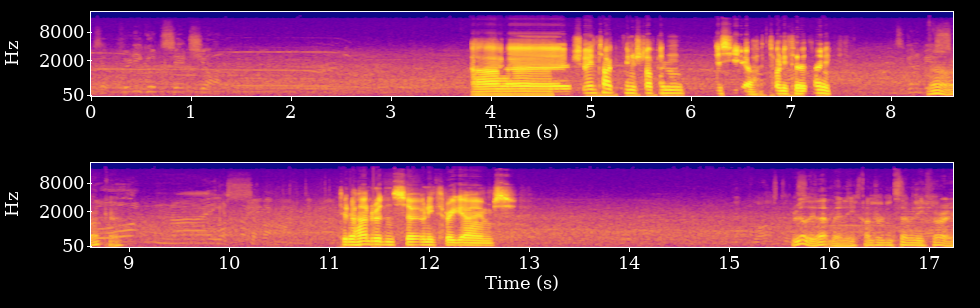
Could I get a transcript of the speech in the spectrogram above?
It's a pretty good set shot. Uh, Shane Tuck finished up in this year, 2013. Oh, okay. Did 173 games. Really, that many? 173.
